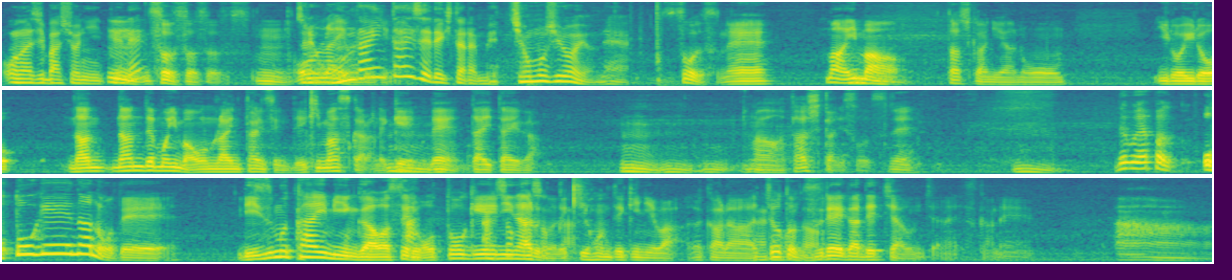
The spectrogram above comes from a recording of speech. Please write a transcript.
同じ場所にいてね、うん、そうそうそうそう、う。ん、オンラインはできない。対戦できたらめっちゃ面白いよね。そうですね。まあ今、うん。確かにあのいろいろなんなんでも今オンライン対戦できますからねゲームね、大体がうんうんうんああ確かにそうですね。うん。でもやっぱ音ゲーなのでリズムタイミング合わせる音ゲーになるので基本的には。だからちょっとズレが出ちゃうんじゃないですかね、ああ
